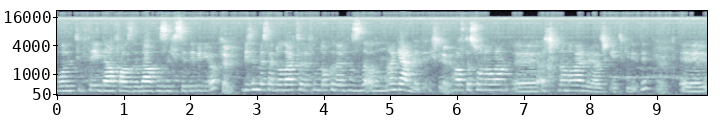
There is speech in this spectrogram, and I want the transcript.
volatiliteyi daha fazla daha hızlı hissedebiliyor. Tabii. Bizim mesela dolar tarafında o kadar hızlı alımlar gelmedi. İşte Evet. hafta sonu olan e, açıklamalar birazcık etkiledi. Evet. E,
